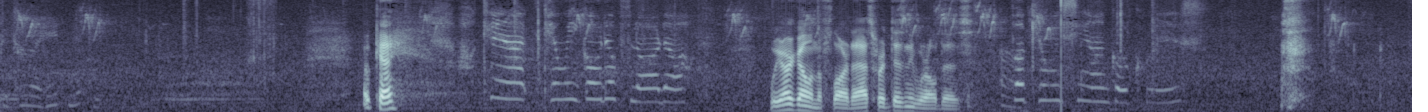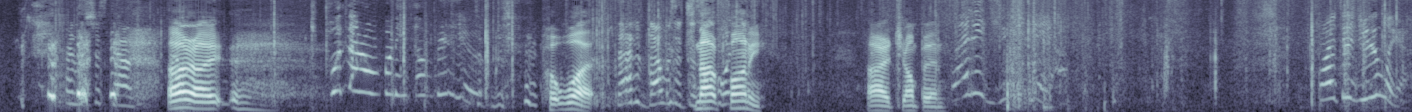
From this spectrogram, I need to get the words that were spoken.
because I hate Mickey. Okay. Can, can we go to Florida? We are going to Florida. That's where Disney World is. But can we see Uncle Chris? Alright, let's just go. All right. Put that on Funniest Home Video. But what? that that was a It's not funny. All right, jump in. Why did you laugh? Why did you laugh?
